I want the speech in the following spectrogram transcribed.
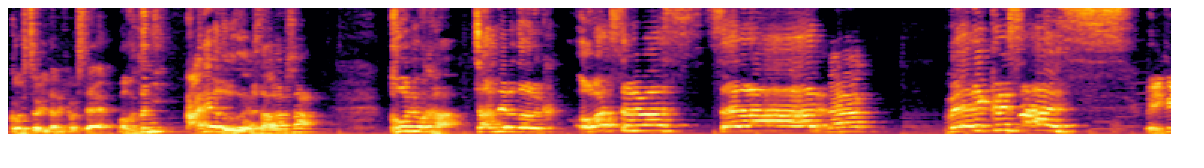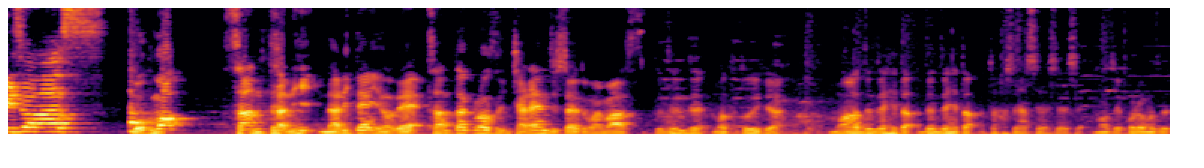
ご視聴いただきまして誠にありがとうございました。ありがとうございました高評価チャンネル登録お待ちしております。さよなさよならら。メリークリスマス。メリークリスマス。僕も。サンタになりたいのでサンタクロースにチャレンジしたいと思います。全然待って届いてない。まあ全然下手。全然下手。ちょ走れ走れ走れ走れ。まずいこれはまずい。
